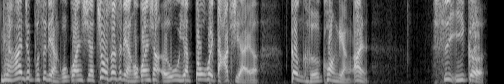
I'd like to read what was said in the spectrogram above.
两岸就不是两国关系啊，就算是两国关系，像俄乌一样都会打起来了，更何况两岸是一个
